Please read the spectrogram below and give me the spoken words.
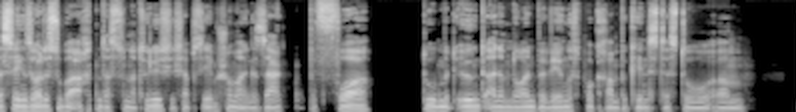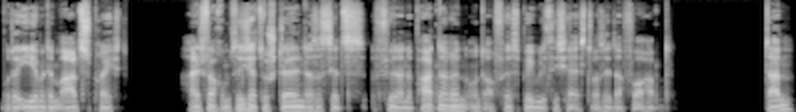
deswegen solltest du beachten, dass du natürlich, ich habe es eben schon mal gesagt, bevor du mit irgendeinem neuen Bewegungsprogramm beginnst, dass du ähm, oder ihr mit dem Arzt sprecht, einfach um sicherzustellen, dass es jetzt für deine Partnerin und auch fürs Baby sicher ist, was ihr da vorhabt. Dann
